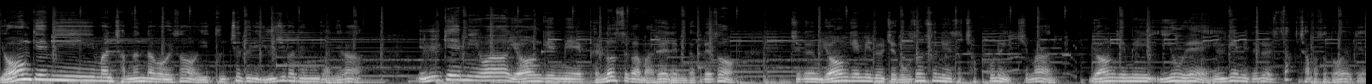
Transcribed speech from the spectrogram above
여왕개미만 잡는다고 해서 이 군체들이 유지가 되는 게 아니라 일개미와 여왕개미의 밸런스가 맞아야 됩니다. 그래서 지금 여왕개미를 제가 우선순위에서 잡고는 있지만 여왕개미 이후에 일개미들을 싹 잡아서 넣어야 돼요.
